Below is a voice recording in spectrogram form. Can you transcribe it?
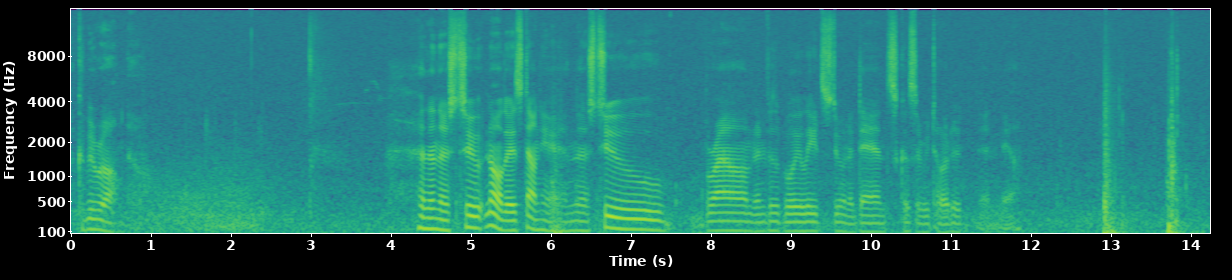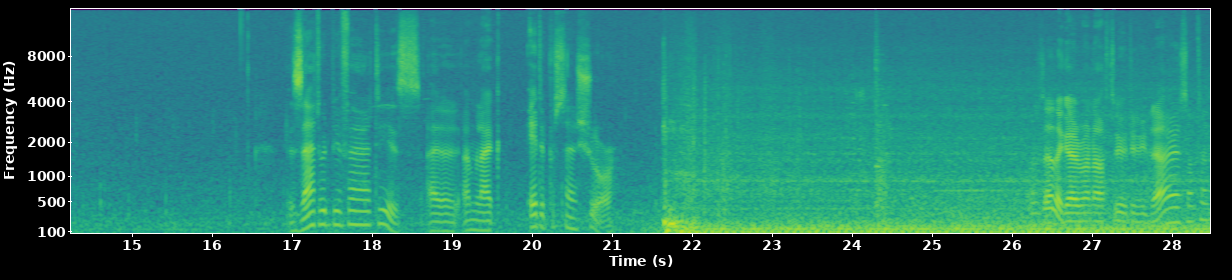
I could be wrong though. And then there's two. No, it's down here. And there's two brown invisible elites doing a dance because they're retarded. And yeah. That would be where it is. I, I'm like 80% sure. What's the other guy run off to? Did he die or something?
